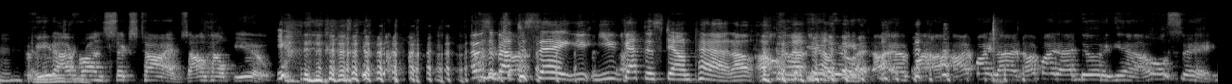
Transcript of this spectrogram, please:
Mm-hmm. I've run six times. I'll help you. I was about to say you, you got this down pat. I'll, I'll, I'll help you. Help you. I, I, I, might not. I might not do it again. We'll see.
